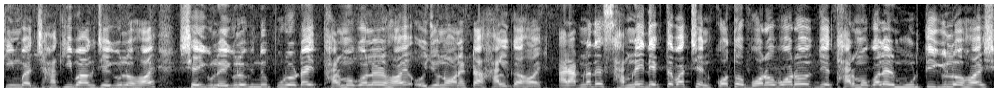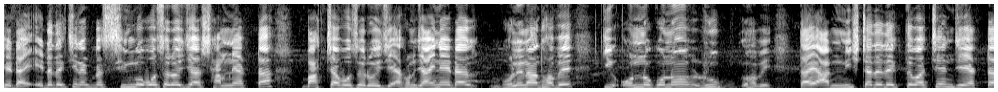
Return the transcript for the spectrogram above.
কিংবা ঝাঁকি বাঘ যেগুলো হয়, সেইগুলো। এগুলো কিন্তু পুরোটাই থার্মোকলের হয়, ওই জন্য অনেকটা হালকা হয়। আর আপনাদের সামনেই দেখতে পাচ্ছেন কত বড় বড় যে থার্মোকলের মূর্তিগুলো হয় সেটাই। এটা দেখছেন একটা সিংহ বসে রয়েছে আর সামনে একটা বাচ্চা বসে রয়েছে। এখন জানি না এটা ভোলেনাথ হবে কি অন্য কোনো রূপ হবে। তাই আর নিচটাতে দেখতে পাচ্ছেন যে একটা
